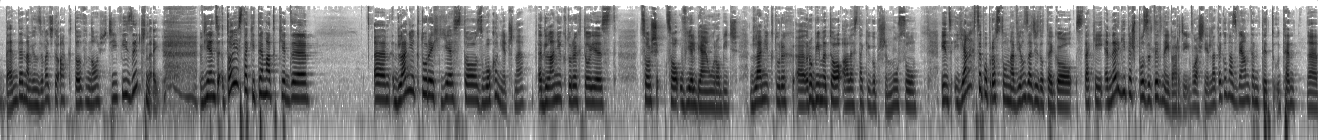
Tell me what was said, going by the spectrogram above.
będę nawiązywać do aktywności fizycznej. Więc to jest taki temat, kiedy dla niektórych jest to zło konieczne, dla niektórych to jest coś, co uwielbiają robić. Dla niektórych e, robimy to, ale z takiego przymusu. Więc ja chcę po prostu nawiązać do tego z takiej energii też pozytywnej bardziej właśnie. Dlatego nazwałam ten, tytuł, ten e,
